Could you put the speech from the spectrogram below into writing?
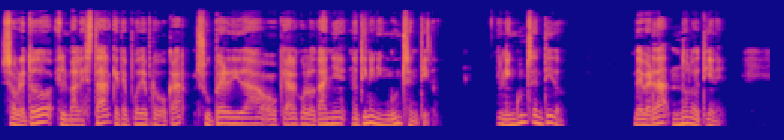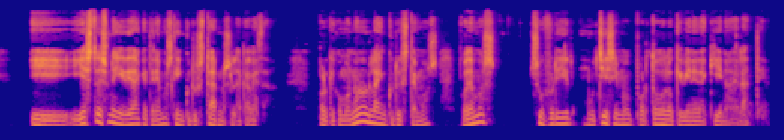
sobre todo el malestar que te puede provocar su pérdida o que algo lo dañe no tiene ningún sentido. Ningún sentido. De verdad no lo tiene. Y, y esto es una idea que tenemos que incrustarnos en la cabeza. Porque como no nos la incrustemos, podemos sufrir muchísimo por todo lo que viene de aquí en adelante.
